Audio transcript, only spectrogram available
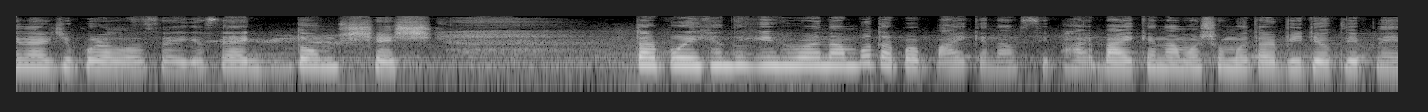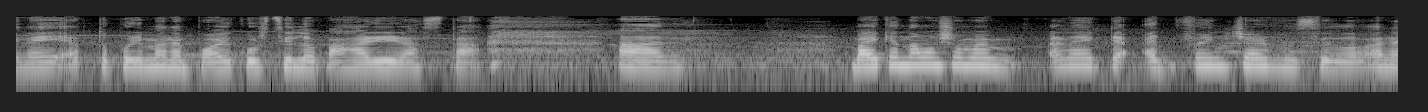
এনার্জি পুরো লস হয়ে গেছে, একদম শেষ। তারপর এখান থেকে কীভাবে নামবো? তারপর বাইকে নামছি। ভাই বাইকে নামার সময় তার ভিডিও ক্লিপ নেই, নাই। এত পরিমাণে ভয় করছিল পাহাড়ি রাস্তা। আর বাইকে নামার সময় মানে একটা অ্যাডভেঞ্চার হয়েছিল। মানে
